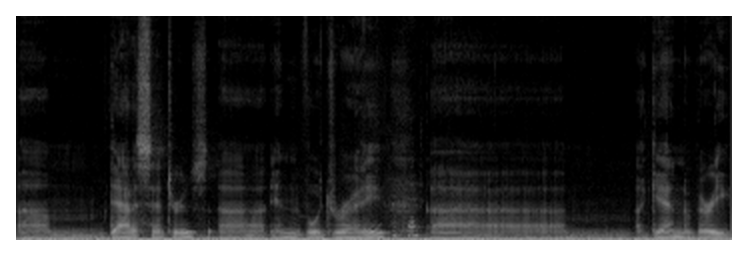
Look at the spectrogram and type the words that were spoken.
um, data centers uh, in Vaudreuil. Okay. Um, again, a very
